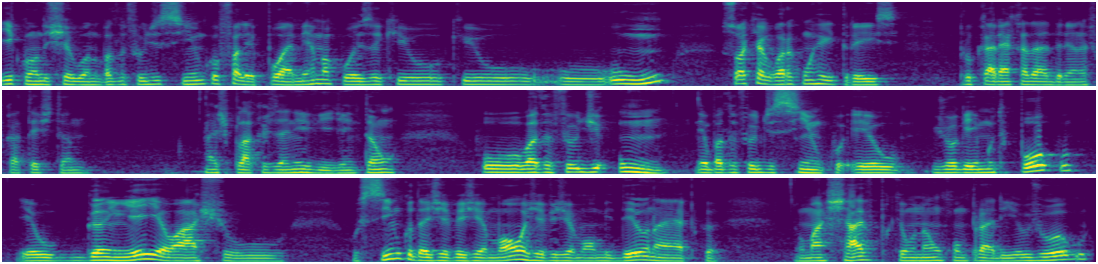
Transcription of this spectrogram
E quando chegou no Battlefield 5 eu falei, pô, é a mesma coisa que o, que o, o, o 1, só que agora com Ray Trace, pro careca da Adrena ficar testando as placas da Nvidia. Então, o Battlefield 1 e o Battlefield 5 eu joguei muito pouco. Eu ganhei, eu acho, o, o 5 da GVG Mall. A GVG Mall me deu na época uma chave porque eu não compraria o jogo.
